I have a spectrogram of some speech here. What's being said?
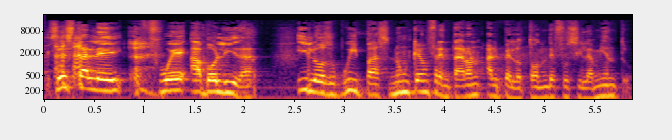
Pues esta ley fue abolida y los huipas nunca enfrentaron al pelotón de fusilamiento,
